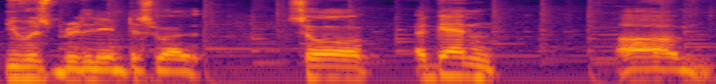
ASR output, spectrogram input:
he was brilliant as well so again um,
